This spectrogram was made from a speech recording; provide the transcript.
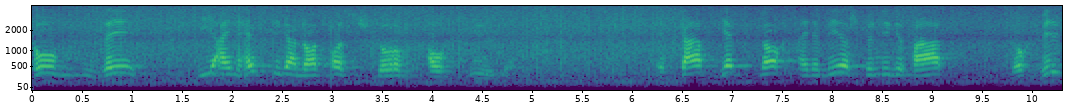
tobenden See, wie ein heftiger Nordoststurm aufwühlte. Es gab jetzt noch eine mehrstündige Fahrt durch wild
